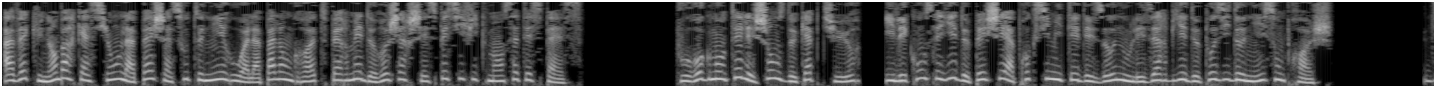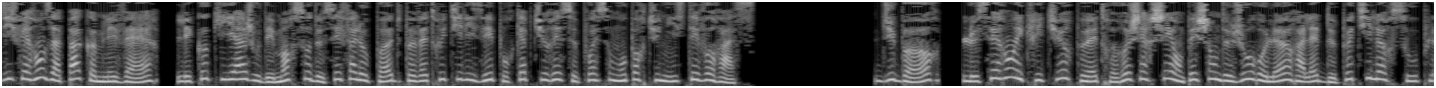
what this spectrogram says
Avec une embarcation la pêche à soutenir ou à la palangrotte permet de rechercher spécifiquement cette espèce. Pour augmenter les chances de capture, il est conseillé de pêcher à proximité des zones où les herbiers de Posidonie sont proches. Différents appâts comme les vers, les coquillages ou des morceaux de céphalopodes peuvent être utilisés pour capturer ce poisson opportuniste et vorace. Du bord, le serrant écriture peut être recherché en pêchant de jour au leurre à l'aide de petits leurres souples,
